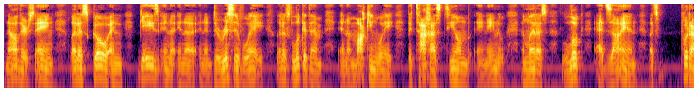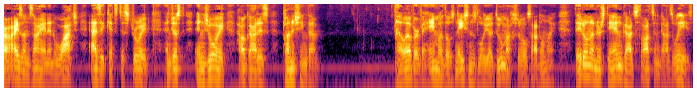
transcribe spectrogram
Now they're saying, let us go and gaze in a, in a, in a derisive way. Let us look at them in a mocking way. Tion And let us look at Zion. Let's put our eyes on Zion and watch as it gets destroyed and just enjoy how God is punishing them. However, Vehema, those nations, lo yadu Adonai, they don't understand God's thoughts and God's ways.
